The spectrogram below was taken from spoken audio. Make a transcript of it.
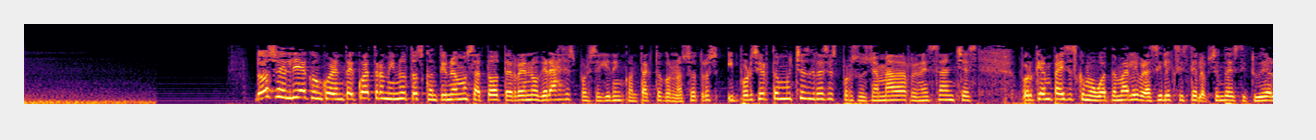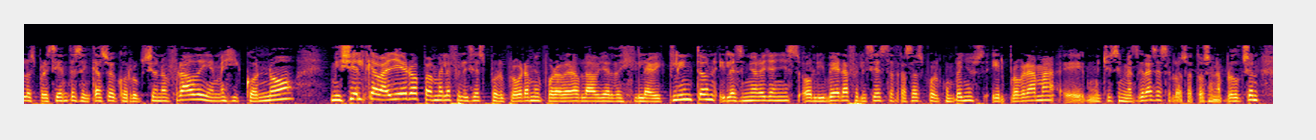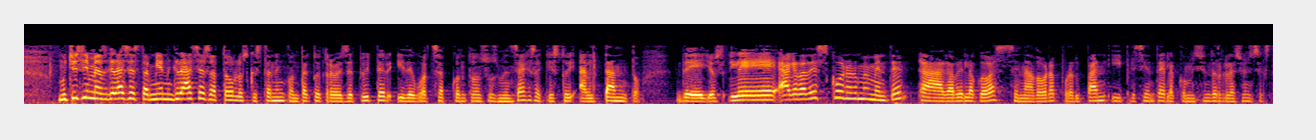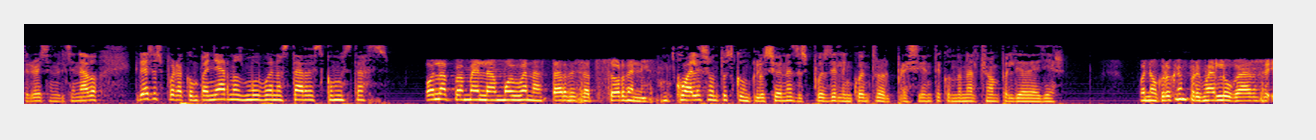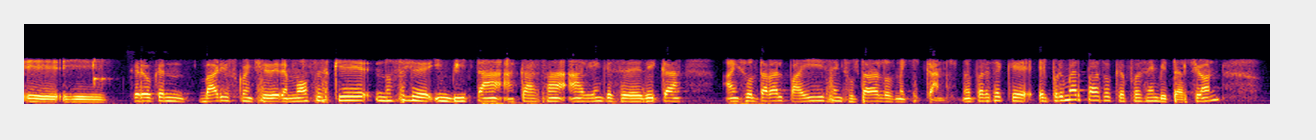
12 del día con 44 minutos. Continuamos a todo terreno. Gracias por seguir en contacto con nosotros. Y por cierto, muchas gracias por sus llamadas, René Sánchez. Porque en países como Guatemala y Brasil existe la opción de destituir a los presidentes en caso de corrupción o fraude y en México no? Michelle Caballero, Pamela, felicidades por el programa y por haber hablado ayer de Hillary Clinton. Y la señora Yáñez Olivera, felicidades atrasadas por el cumpleaños y el programa. Eh, muchísimas gracias. Saludos a todos en la producción. Muchísimas gracias también. Gracias a todos los que están en contacto a través de Twitter y de WhatsApp con todos sus mensajes. Aquí estoy al tanto de ellos. Le agradezco enormemente a Gabriela Cuevas, senadora por el PAN y presidenta de la Comisión de Relaciones Exteriores en el Senado. Gracias por acompañarnos. Muy buenas tardes. ¿Cómo estás? Hola Pamela, muy buenas tardes, a tus órdenes. ¿Cuáles son tus conclusiones después del encuentro del presidente con Donald Trump el día de ayer? Bueno, creo que en primer lugar, y, creo que varios coincidiremos, es que no se le invita a casa a alguien que se dedica a insultar al país, a insultar a los mexicanos. Me parece que el primer paso que fue esa invitación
